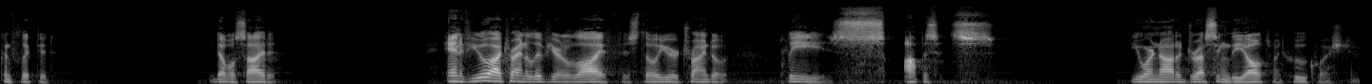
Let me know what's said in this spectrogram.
Conflicted, double sided. And if you are trying to live your life as though you're trying to please opposites, you are not addressing the ultimate who question.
